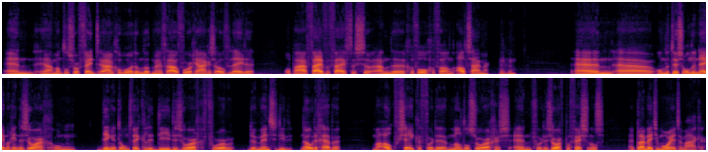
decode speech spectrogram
En ja, mantelzorgveteraan geworden omdat mijn vrouw vorig jaar is overleden op haar 55 aan de gevolgen van Alzheimer. En uh, ondertussen ondernemer in de zorg om dingen te ontwikkelen die de zorg voor de mensen die het nodig hebben, maar ook zeker voor de mantelzorgers en voor de zorgprofessionals een klein beetje mooier te maken.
